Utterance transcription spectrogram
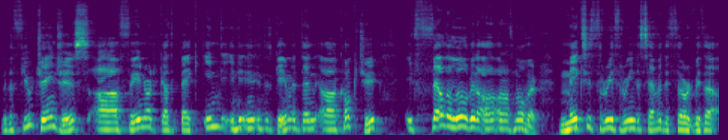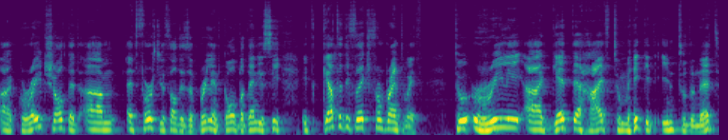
with a few changes, uh, Feyenoord got back in, the, in, in, this game and then uh, Kökcü, it felt a little bit out, out of nowhere. Makes it 3-3 in the 73rd with a, a great shot that um, at first you thought is a brilliant goal, but then you see it got the deflection from Brentwaith to really uh, get the height to make it into the net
